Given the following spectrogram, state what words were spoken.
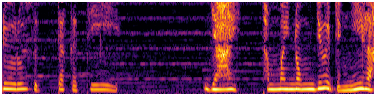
ด้วยรู้สึกจักกะจี้ ยายทำไมนมยืดอย่างนี้ล่ะ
